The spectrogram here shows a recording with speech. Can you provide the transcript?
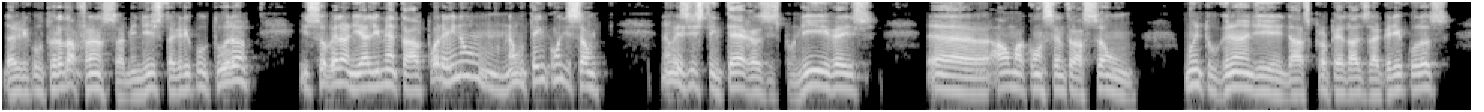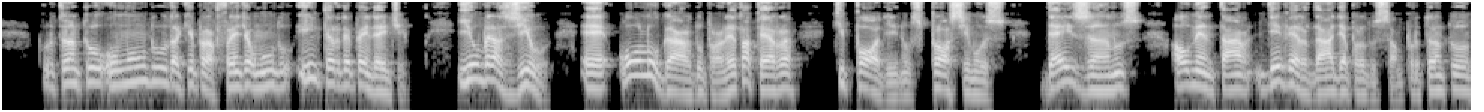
da Agricultura da França, ministro da Agricultura e Soberania Alimentar. Porém, não, não tem condição. Não existem terras disponíveis, é, há uma concentração muito grande das propriedades agrícolas Portanto, o mundo daqui para frente é um mundo interdependente. E o Brasil é o lugar do planeta Terra que pode, nos próximos 10 anos, aumentar de verdade a produção. Portanto,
